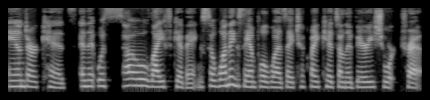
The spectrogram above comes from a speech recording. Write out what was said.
and our kids. And it was so mm-hmm. life giving. So, one example was I took my kids on a very short trip.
